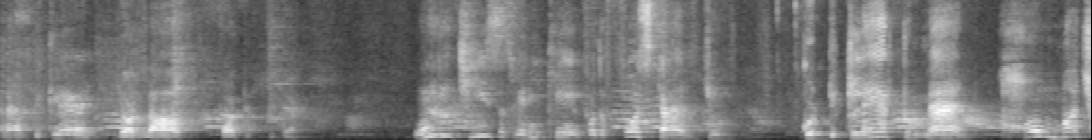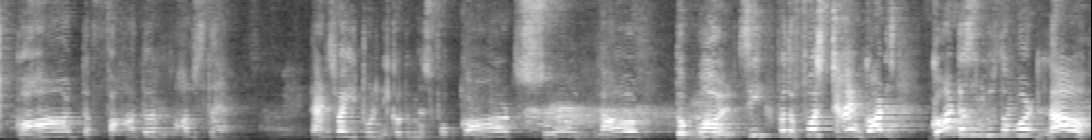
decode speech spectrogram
and I have declared your love for them. Only Jesus, when he came for the first time, could declare to man how much God the Father loves them. That is why he told Nicodemus, For God so loved the world. See, for the first time, God is God doesn't use the word love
